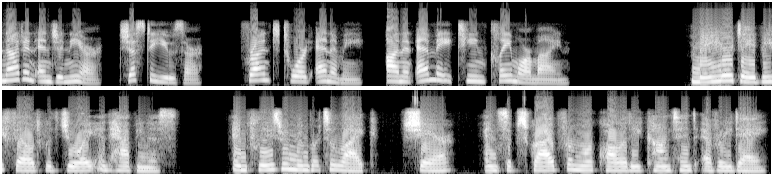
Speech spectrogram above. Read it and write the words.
Not an engineer, just a user. Front toward enemy, on an M18 Claymore mine. May your day be filled with joy and happiness. And please remember to like, share, and subscribe for more quality content every day.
